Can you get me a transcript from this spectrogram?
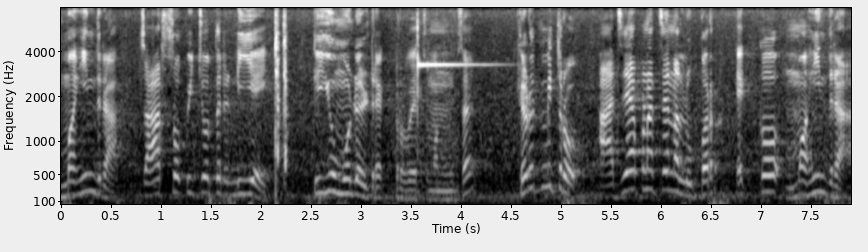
મહિન્દ્રા ચારસો પિચોતેર ડીઆઈ ટીયુ મોડેલ ટ્રેક્ટર વેચવાનું છે. ખેડૂત મિત્રો, આજે આપણા ચેનલ ઉપર એક મહિન્દ્રા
